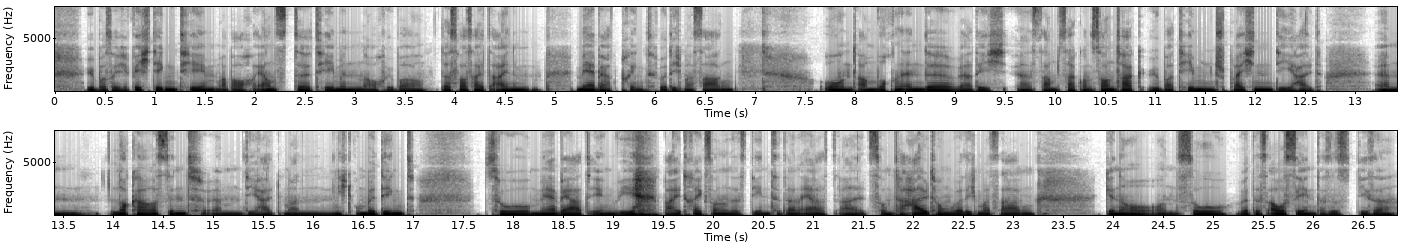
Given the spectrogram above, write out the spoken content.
über solche wichtigen Themen, aber auch ernste Themen, auch über das, was halt einem Mehrwert bringt, würde ich mal sagen. Und am Wochenende werde ich äh, Samstag und Sonntag über Themen sprechen, die halt ähm, lockerer sind, ähm, die halt man nicht unbedingt zu Mehrwert irgendwie beiträgt, sondern es diente dann eher als Unterhaltung, würde ich mal sagen. Genau, und so wird es aussehen. Das ist diese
